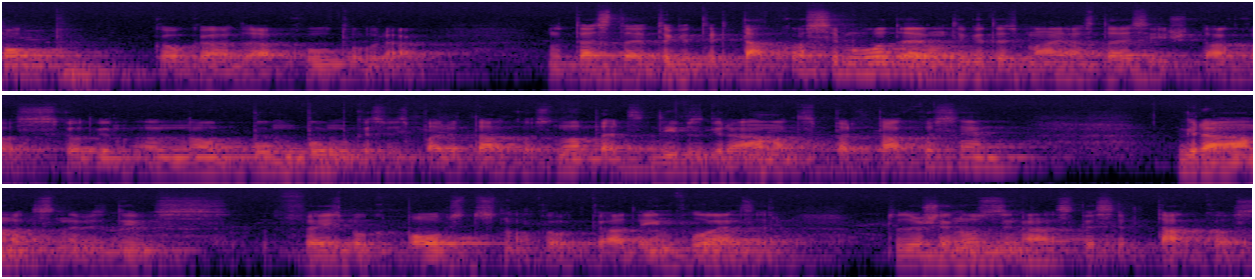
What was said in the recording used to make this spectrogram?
pop kaut kādā kultūrā. Nu, tas tā, tagad ir takos modē, un tagad es mājās taisīšu takos. Kaut gan nav bum, bum, kas vispār ir takos. Nopērts divas grāmatas par takosiem. Grāmatas, nevis divas Facebook postus no kaut kāda influencera. Tu droši vien uzzināsi, kas ir takos.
